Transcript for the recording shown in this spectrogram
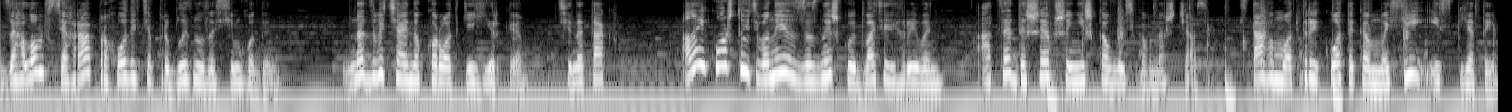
Загалом вся гра проходиться приблизно за 7 годин. Надзвичайно короткі гірки, чи не так? Але й коштують вони за знижкою 20 гривень, а це дешевше, ніж кавуська в наш час. Ставимо три котика Месі із п'яти.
